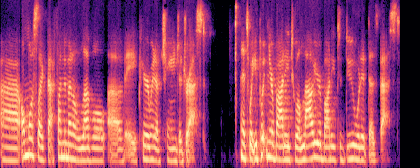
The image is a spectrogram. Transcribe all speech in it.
uh, almost like that fundamental level of a pyramid of change addressed and it's what you put in your body to allow your body to do what it does best,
